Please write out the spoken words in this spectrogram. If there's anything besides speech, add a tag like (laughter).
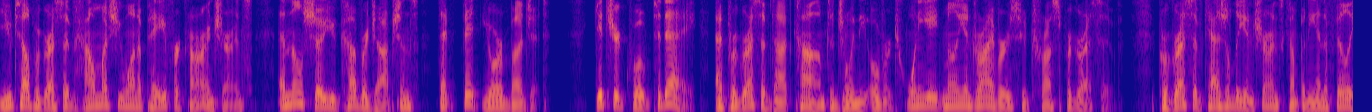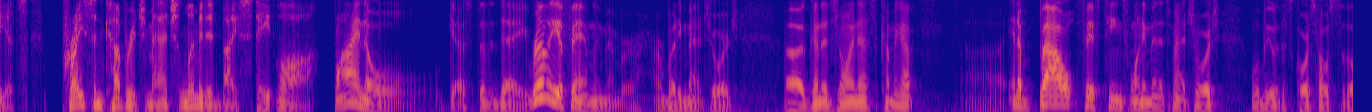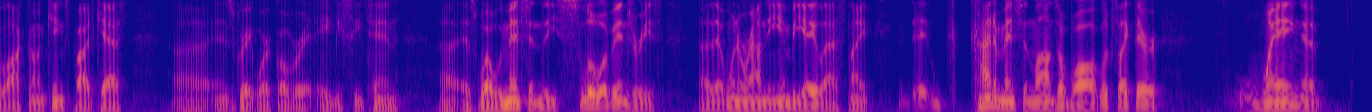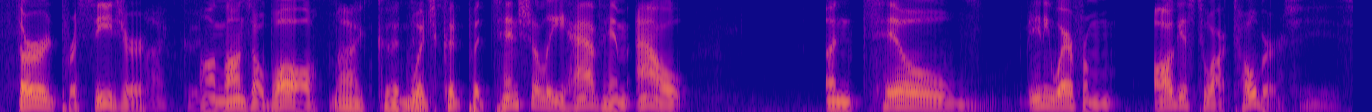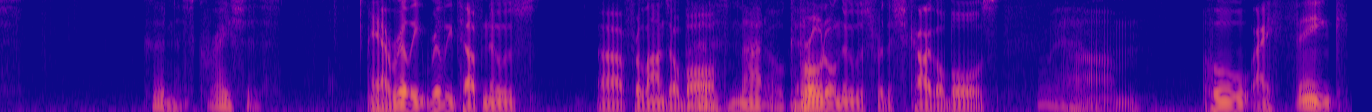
You tell Progressive how much you want to pay for car insurance, and they'll show you coverage options that fit your budget. Get your quote today at progressive.com to join the over 28 million drivers who trust Progressive. Progressive Casualty Insurance Company and Affiliates. Price and coverage match limited by state law. Final guest of the day, really a family member, our buddy Matt George, uh, going to join us coming up uh, in about 15, 20 minutes. Matt George will be with us, of course, host of the Locked On Kings podcast and his great work over at ABC 10 uh, as well. We mentioned the slew of injuries uh, that went around the NBA last night. Kind of mentioned Lonzo Ball. It looks like they're weighing a third procedure on Lonzo Ball, My goodness. which could potentially have him out until anywhere from August to October. Jeez. Goodness gracious. Yeah, really, really tough news uh, for Lonzo Ball. That is not okay. brutal news for the Chicago Bulls, um, who I think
